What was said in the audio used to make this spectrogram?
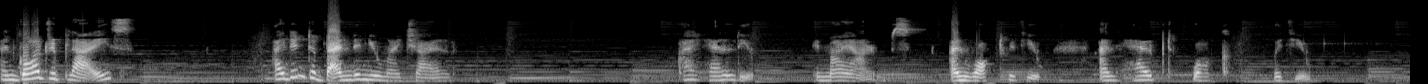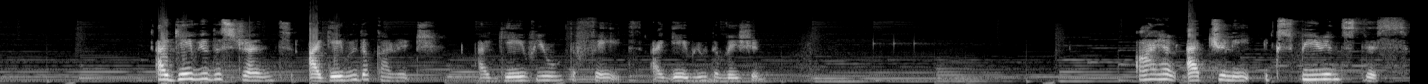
And God replies, I didn't abandon you, my child. I held you in my arms and walked with you and helped walk with you. I gave you the strength, I gave you the courage, I gave you the faith, I gave you the vision. I have actually experienced this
